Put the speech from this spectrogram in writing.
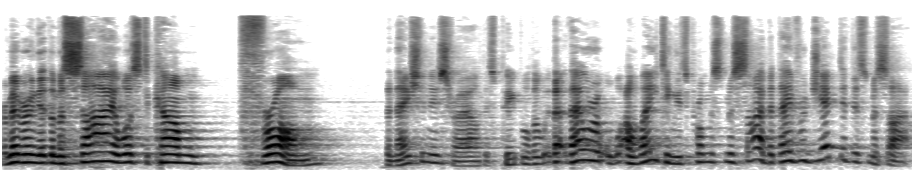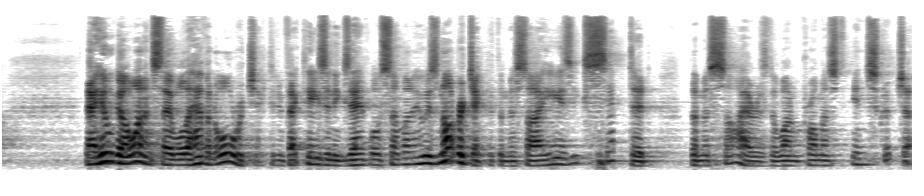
Remembering that the Messiah was to come from the nation Israel, this people, that they were awaiting this promised Messiah, but they've rejected this Messiah. Now, he'll go on and say, well, they haven't all rejected. In fact, he's an example of someone who has not rejected the Messiah. He has accepted the Messiah as the one promised in Scripture.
